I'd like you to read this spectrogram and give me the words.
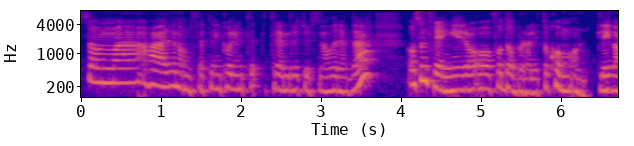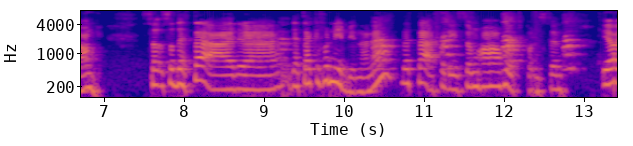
som eh, har en omsetning på rundt 300 000 allerede, og som trenger å få dobla litt og komme ordentlig i gang. Så, så dette, er, eh, dette er ikke for nybegynnerne, dette er for de som har holdt på en stund. Ja,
